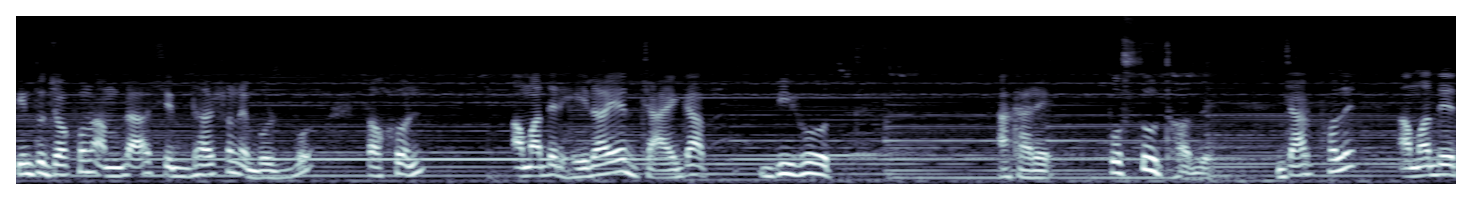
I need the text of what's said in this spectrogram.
কিন্তু যখন আমরা সিদ্ধাসনে বসবো, তখন আমাদের হৃদয়ের জায়গা বৃহৎ আকারে প্রস্তুত হবে, যার ফলে আমাদের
